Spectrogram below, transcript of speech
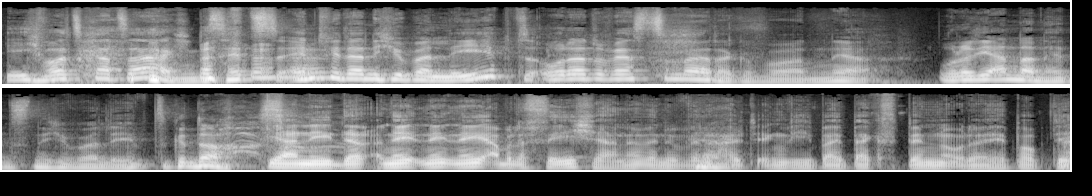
ich wollte es gerade sagen, das hättest du entweder nicht überlebt oder du wärst zum Mörder geworden, ja. Oder die anderen hätten es nicht überlebt, genau. Ja, nee, da, nee, nee, nee, aber das sehe ich ja, ne? Wenn du, wenn Ja. du halt irgendwie bei Backspin oder hiphop.de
